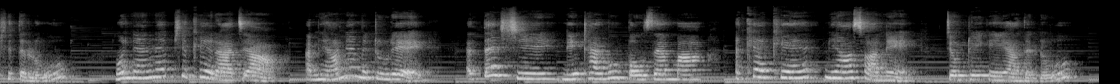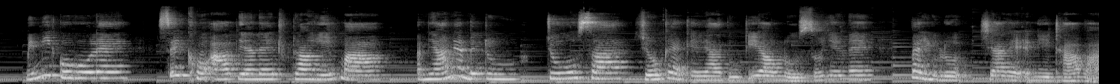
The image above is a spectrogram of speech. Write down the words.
ဖြစ်တယ်လို့ဝန်ထမ်းလည်းဖြစ်ခဲ့တာကြောင့်အများနဲ့မတူတဲ့ အသက်ရှင်နေထိုင်မှုပုံစံမှာအခက်အခဲများစွာနဲ့ကြုံတွေ့ခဲ့ရတယ်လို့မိမိကိုယ်ကိုလည်းစိတ်ခွန်အားပြန်လဲထူထောင်ရေးမှာအများနဲ့မတူစူးစားရုန်းကန်ခဲ့ရသူတယောက်လို့ဆိုရင်လည်းမှတ်ယူလို့ရတဲ့အနေထားပါ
